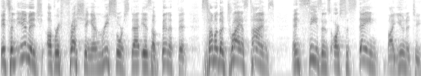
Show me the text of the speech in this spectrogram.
It's an image of refreshing and resource that is a benefit. Some of the driest times and seasons are sustained by unity.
